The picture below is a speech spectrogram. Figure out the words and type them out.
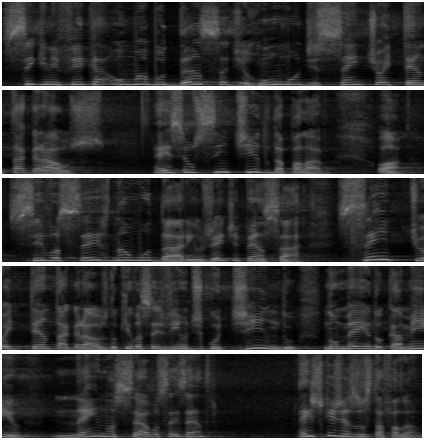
significa uma mudança de rumo de 180 graus. É esse é o sentido da palavra. Ó, se vocês não mudarem o jeito de pensar 180 graus do que vocês vinham discutindo no meio do caminho, nem no céu vocês entram. É isso que Jesus está falando.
